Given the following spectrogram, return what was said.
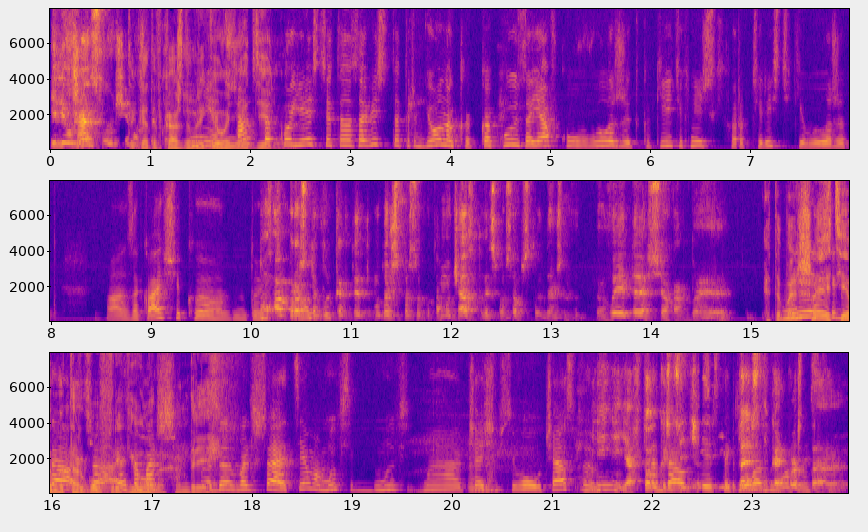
Или уже шанс, случай. Так это в каждом Нет, регионе шанс отдельно. такой есть, это зависит от региона, какую заявку выложит, какие технические характеристики выложит а заказчик... Э, ну, то есть ну а просто вы как-то этому тоже способ, там участвовать способствовать должны. Вы это все как бы... Это большая всегда, тема торгов да, в регионах, больш... Андрей. Это большая тема, мы, мы, мы чаще угу. всего участвуем. Не-не, я в тонкости есть не такие возможности. просто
